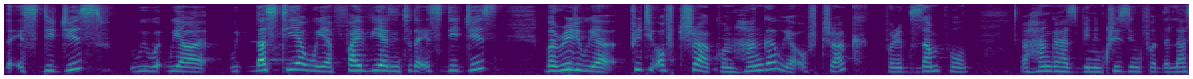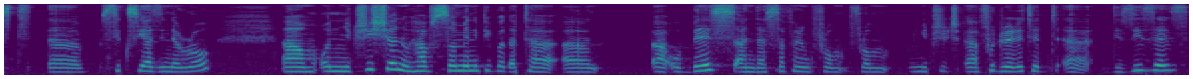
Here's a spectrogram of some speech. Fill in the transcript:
the SDGs. We, we are last year we are five years into the SDGs, but really we are pretty off track on hunger. We are off track. For example, hunger has been increasing for the last uh, six years in a row. Um, on nutrition, we have so many people that are are obese and are suffering from from uh, food related uh, diseases.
